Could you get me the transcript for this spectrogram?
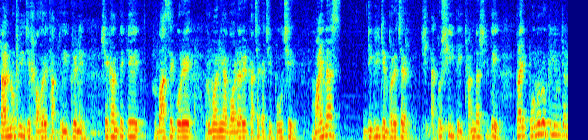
টার্নোপিল যে শহরে থাকতো ইউক্রেনের সেখান থেকে বাসে করে রোমানিয়া বর্ডারের কাছাকাছি পৌঁছে মাইনাস ডিগ্রি টেম্পারেচার এত শীত, এই ঠান্ডা শীতে প্রায় পনেরো কিলোমিটার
